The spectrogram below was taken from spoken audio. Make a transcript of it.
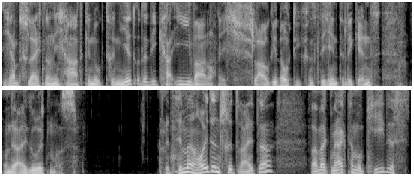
ich habe es vielleicht noch nicht hart genug trainiert oder die KI war noch nicht schlau genug, die künstliche Intelligenz und der Algorithmus. Jetzt sind wir heute einen Schritt weiter, weil wir gemerkt haben, okay, das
